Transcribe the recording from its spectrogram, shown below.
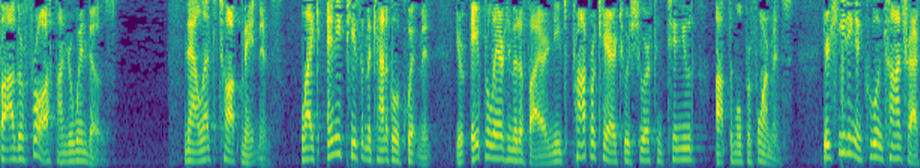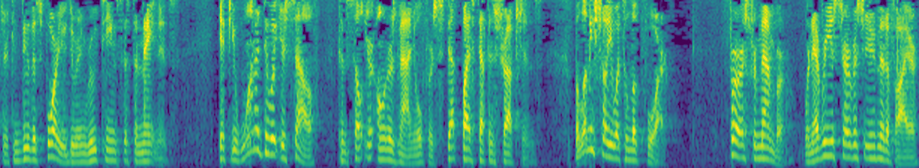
fog or frost on your windows. Now let's talk maintenance. Like any piece of mechanical equipment, your Aprilaire humidifier needs proper care to assure continued optimal performance. Your heating and cooling contractor can do this for you during routine system maintenance. If you want to do it yourself, consult your owner's manual for step-by-step -step instructions. But let me show you what to look for. First, remember, whenever you service your humidifier,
